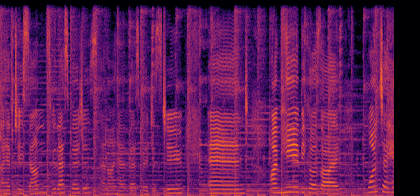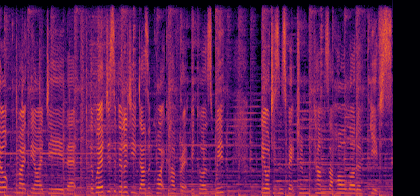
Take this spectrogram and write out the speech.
I have two sons with Asperger's and I have Asperger's too. And I'm here because I want to help promote the idea that the word disability doesn't quite cover it because with the autism spectrum comes a whole lot of gifts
